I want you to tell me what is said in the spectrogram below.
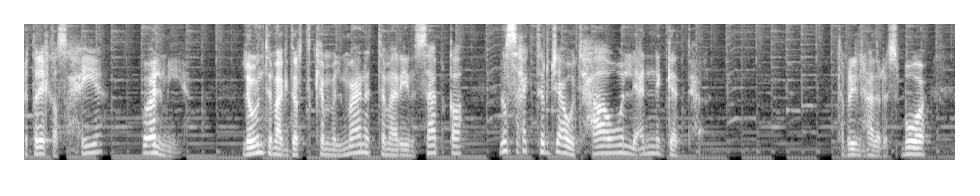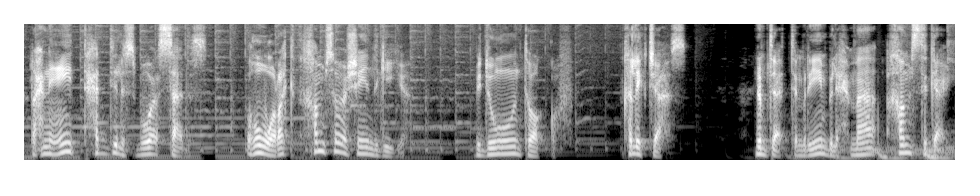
بطريقة صحية وعلمية. لو أنت ما قدرت تكمل معنا التمارين السابقة ننصحك ترجع وتحاول لأنك قدها. تمرين هذا الأسبوع راح نعيد تحدي الأسبوع السادس. وهو ركض 25 دقيقة بدون توقف. خليك جاهز. نبدأ التمرين بالإحماء خمس دقائق.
